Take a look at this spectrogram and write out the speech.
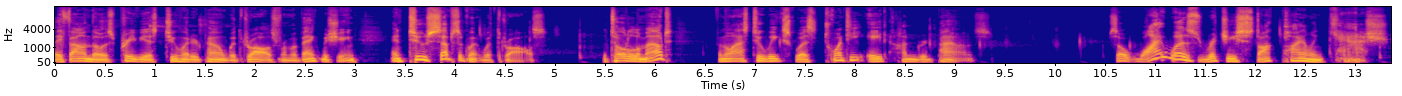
They found those previous 200 pound withdrawals from a bank machine and two subsequent withdrawals. The total amount from the last two weeks was 2,800 pounds. So, why was Richey stockpiling cash?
